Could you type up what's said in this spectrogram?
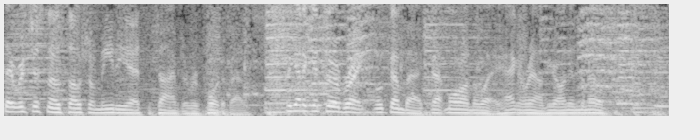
There was just no social media at the time to report about it. We got to get to a break. We'll come back. Got more on the way. Hang around here on In the Know.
